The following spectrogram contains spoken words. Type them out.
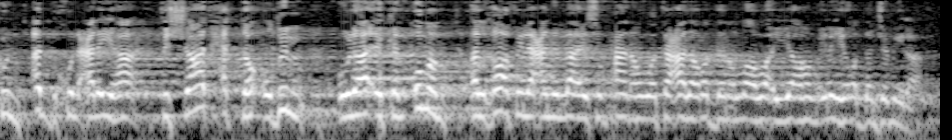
كنت أدخل عليها في الشات حتى أضل أولئك الأمم الغافلة عن الله سبحانه وتعالى. ردنا الله وإياهم إليه ردا جميلا.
